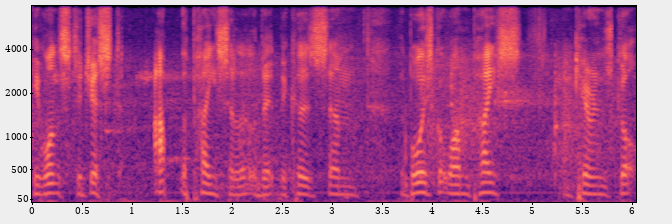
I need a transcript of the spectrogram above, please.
he wants to just up the pace a little bit because um, the boy's got one pace and Kieran's got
